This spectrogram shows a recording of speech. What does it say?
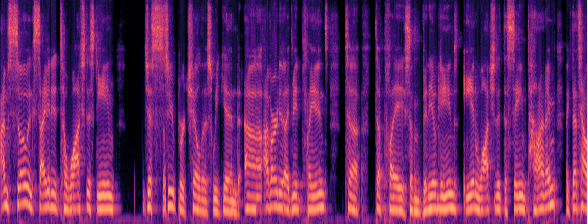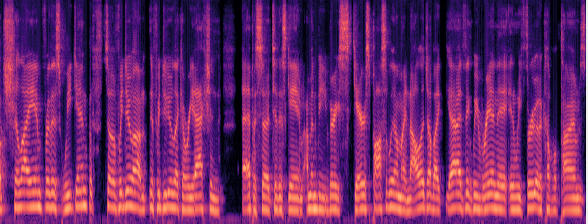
I'm so excited to watch this game. Just super chill this weekend. Uh, I've already like made plans to to play some video games and watch it at the same time. Like that's how chill I am for this weekend. So if we do um if we do like a reaction episode to this game, I'm going to be very scarce possibly on my knowledge. I'm like, yeah, I think we ran it and we threw it a couple times.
